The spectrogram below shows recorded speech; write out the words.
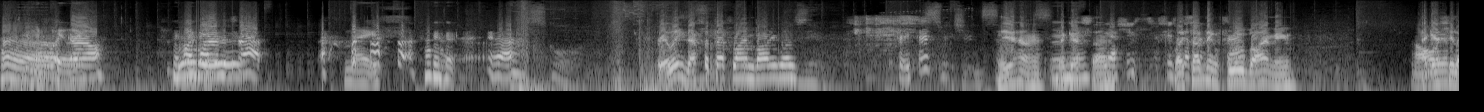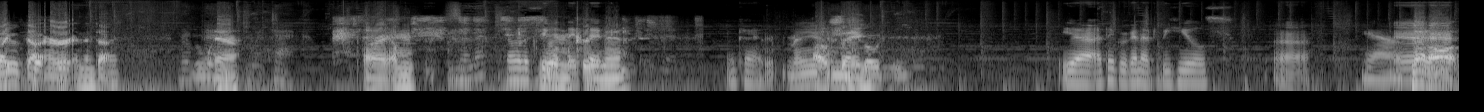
Do Kill it, it. girl. I'm part of the trap. nice. Yeah. Really? That's what that flying body was? Tracer? Yeah, I mm-hmm. guess so. Yeah, she's, she's like something flew by me. All I guess she like got hurt and then died. Yeah. Alright, I'm... I want to see what going they McCree, pick. man. Okay. Oh, same. Yeah, I think we're gonna have to be heals. Uh, Yeah. eh. Not all.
